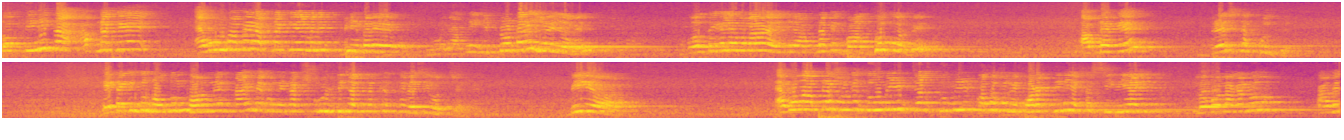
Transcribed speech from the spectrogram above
তো তিনি তা আপনাকে এমনভাবে আপনাকে মানে মানে মানে আপনি হিপনোটাইজ হয়ে যাবেন। বলতে গেলে বলা হয় যে আপনাকে বাধ্য করবে আপনাকে ড্রেসটা খুলতে। এটা কিন্তু নতুন ধরনের ক্রাইম এবং এটা স্কুল টিচারদের ক্ষেত্রে বেশি হচ্ছে। বিয়ার এবং আপনার সঙ্গে দু মিনিট জাস্ট দু মিনিট কথা বলে পরের দিনই একটা সিবিআই লোগো লাগানো কানে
